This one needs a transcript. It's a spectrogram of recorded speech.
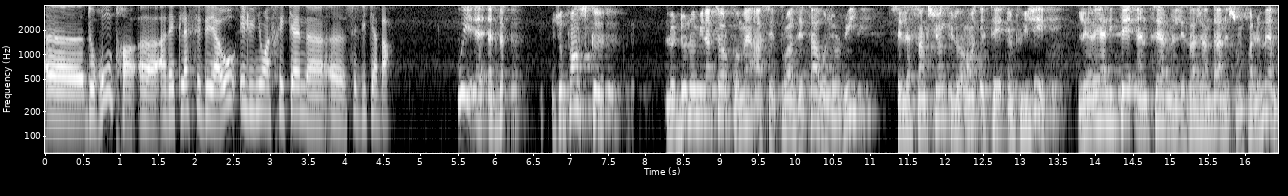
de rompre avec la CDAO et l'Union africaine, euh, Kaba. Oui, exactement. Je pense que le dénominateur commun à ces trois États aujourd'hui, c'est les sanctions qui leur ont été infligées. Les réalités internes, les agendas ne sont pas les mêmes.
